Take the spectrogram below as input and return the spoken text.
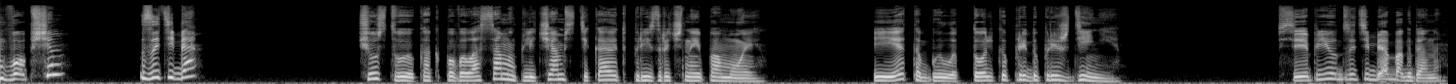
В общем, за тебя. Чувствую, как по волосам и плечам стекают призрачные помои. И это было только предупреждение. «Все пьют за тебя, Богдана,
